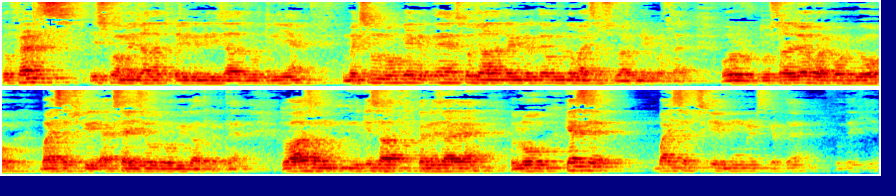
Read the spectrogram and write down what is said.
तो फ्रेंड्स इसको हमें ज़्यादा ट्रेन करने की ज़्यादा ज़रूरत नहीं है। मैक्सिमम लोग क्या करते हैं इसको ज़्यादा ट्रेन करते हैं उनका बाइसेप्स वर्क नहीं होता है। और दूसरा जो है वर्कआउट भी हो बाइसेप्स की एक्सरसाइज हो वो भी गलत करते हैं। तो आज हम इनके साथ करने जा रहे हैं। तो लोग कैसे बाइसेप्स के मूवमेंट्स करते हैं तो देखिए।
